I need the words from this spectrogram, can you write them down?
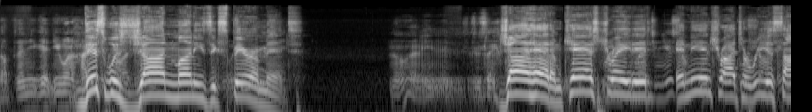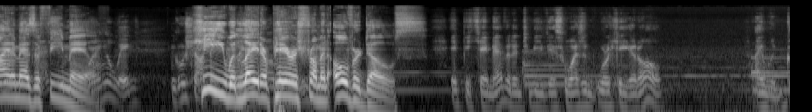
up. Then you get you want to. This was John Money's experiment. No, I mean, like John had him castrated and then tried to reassign him as a female. He would later perish from an overdose. It became evident to me this wasn't working at all. I would go.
